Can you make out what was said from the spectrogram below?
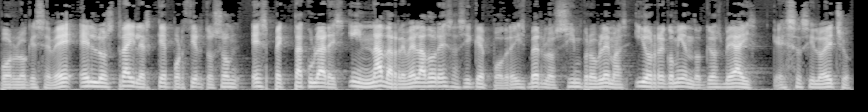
por lo que se ve en los trailers, que por cierto son espectaculares y nada reveladores, así que podréis verlos sin problemas y os recomiendo que os veáis, que eso sí lo he hecho,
